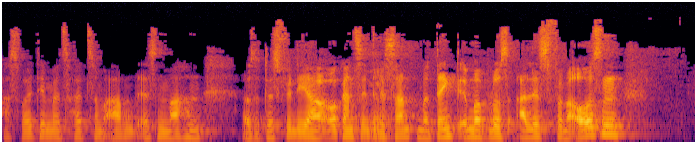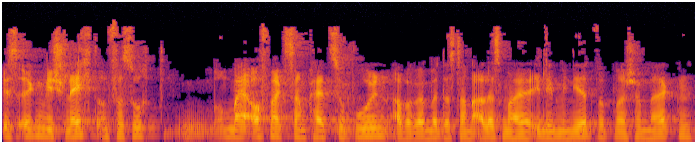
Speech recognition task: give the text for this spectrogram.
was wollt ihr mir jetzt heute zum Abendessen machen? Also das finde ich ja auch ganz interessant. Man denkt immer bloß alles von außen ist irgendwie schlecht und versucht, um meine Aufmerksamkeit zu buhlen, aber wenn man das dann alles mal eliminiert, wird man schon merken,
